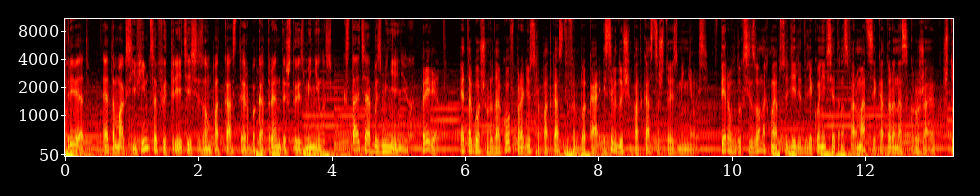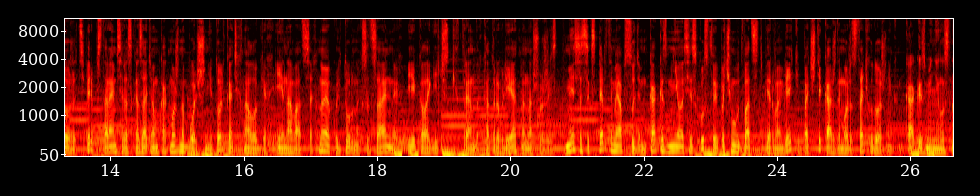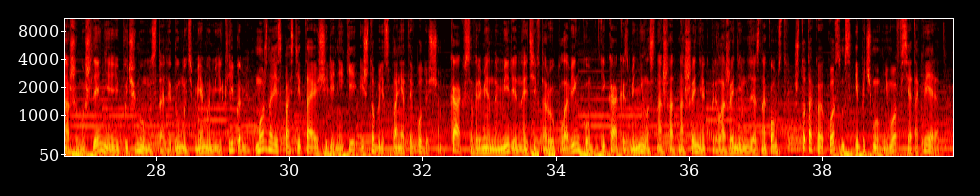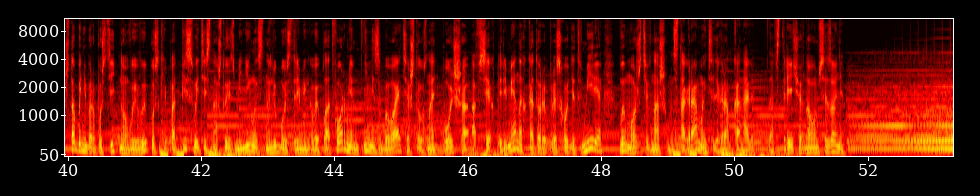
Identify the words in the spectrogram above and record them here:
Привет, это Макс Ефимцев и третий сезон подкаста РБК «Тренды. Что изменилось?». Кстати, об изменениях. Привет, это Гоша Рудаков, продюсер подкастов РБК и соведущий подкаста «Что изменилось?». В первых двух сезонах мы обсудили далеко не все трансформации, которые нас окружают. Что же, теперь постараемся рассказать вам как можно больше не только о технологиях и инновациях, но и о культурных, социальных и экологических трендах, которые влияют на нашу жизнь. Вместе с экспертами обсудим, как изменилось искусство и почему в 21 веке почти каждый может стать художником. Как изменилось наше мышление и почему мы стали думать мемами и клипами. Можно ли спасти тающие ледники и что будет с планетой в будущем. Как в современном мире найти вторую половинку и как изменилось наше отношение к приложениям для знакомств. Что такое космос и почему в него все так верят. Чтобы не пропустить новые выпуски, подписывайтесь на «Что изменилось» на любой стриминговой платформе и не забывайте, что узнать больше о всех переменах, которые происходят в мире, вы можете в нашем инстаграм и телеграм-канале. До встречи в новом сезоне! thank you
